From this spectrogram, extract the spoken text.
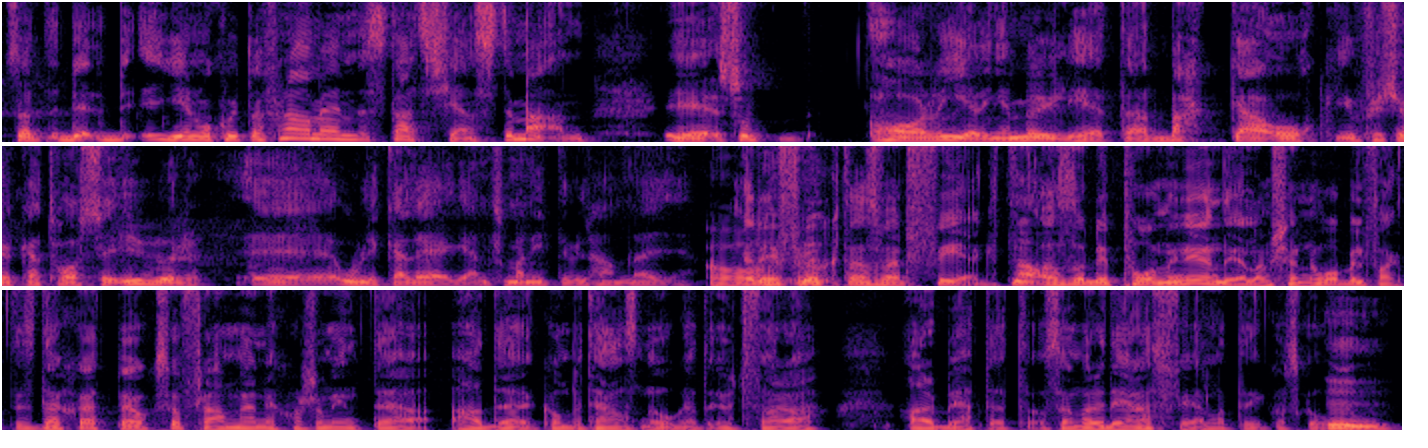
Så att det, det, genom att skjuta fram en statstjänsteman eh, så har regeringen möjlighet att backa och försöka ta sig ur eh, olika lägen som man inte vill hamna i. Ja, det är fruktansvärt fegt. Ja. Alltså, det påminner ju en del om Tjernobyl faktiskt. Där sköt man också fram människor som inte hade kompetens nog att utföra arbetet. Och sen var det deras fel att det gick åt skogen.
